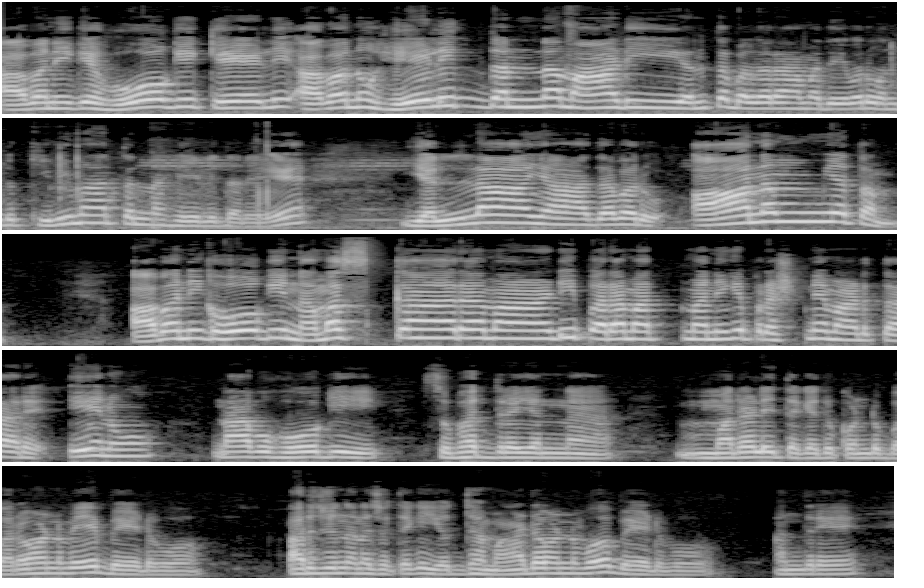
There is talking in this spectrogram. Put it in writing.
ಅವನಿಗೆ ಹೋಗಿ ಕೇಳಿ, ಅವನು ಹೇಳಿದ್ದನ್ನ ಮಾಡಿ ಅಂತ ಬಲರಾಮದೇವರು ಒಂದು ಕಿವಿಮಾತನ್ನ ಹೇಳಿದರೆ, ಎಲ್ಲ ಯಾದವರು ಆನಮ್ಯತಂ. ಅವನಿಗೆ ಹೋಗಿ ನಮಸ್ಕಾರ ಮಾಡಿ ಪರಮಾತ್ಮನಿಗೆ ಪ್ರಶ್ನೆ ಮಾಡ್ತಾರೆ, ಏನು? ನಾವು ಹೋಗಿ ಸುಭದ್ರೆಯನ್ನ ಮರಳಿ ತೆಗೆದುಕೊಂಡು ಬರೋಣವೇ ಬೇಡವೋ? ಅರ್ಜುನನ ಜೊತೆಗೆ ಯುದ್ಧ ಮಾಡೋಣವೋ ಬೇಡವೋ? ಅಂದ್ರೆ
